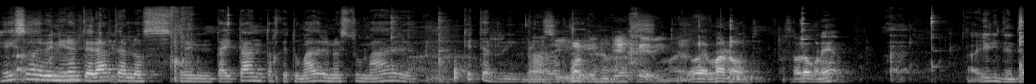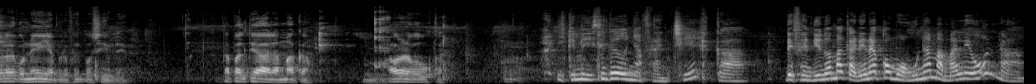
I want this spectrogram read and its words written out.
Eso de venir a enterarte a los treinta y tantos que tu madre no es tu madre, qué terrible. Ah, sí, bien, bien heavy. Yo, hermano, ¿has hablado con ella? Ayer intenté hablar con ella, pero fue imposible. Está palteada la hamaca. Ahora la voy a buscar. ¿Y qué me dicen de doña Francesca? Defendiendo a Macarena como una mamá leona.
